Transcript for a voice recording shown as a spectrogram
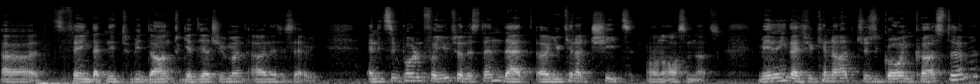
uh, thing that need to be done to get the achievement are necessary. And it's important for you to understand that uh, you cannot cheat on Awesomenauts, meaning that you cannot just go in custom,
